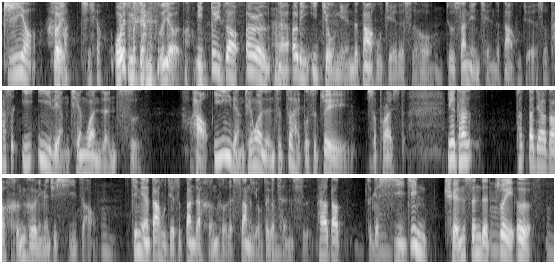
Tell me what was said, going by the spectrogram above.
只有对，只有。我为什么讲只有？你对照二呃二零一九年的大壶节的时候，就是三年前的大壶节的时候，它是一亿两千万人次。好，一亿两千万人次，这还不是最 surprise 的，因为他他大家要到恒河里面去洗澡。嗯，今年的大壶节是办在恒河的上游这个城市，嗯、他要到这个洗尽全身的罪恶。嗯，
